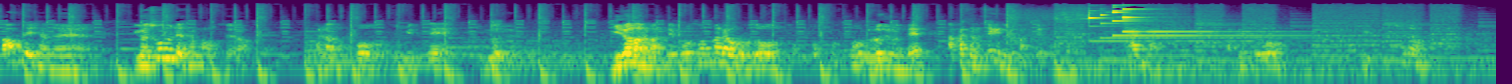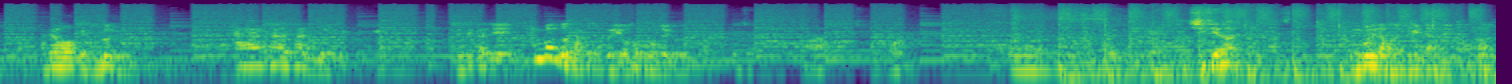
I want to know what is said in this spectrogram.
파운데이션을 이건 손으로 해도 상관없어요. 발라놓고 눈 밑에 눌러줘요. 밀어 바르면 안 되고 손가락으로도 톡톡톡톡 눌러주는데 아까처럼 세게 누르면 안 되고 살살 라텍스로 천정 가볍게 눌러주고 살살살 눌러주고. 여태까지 한 번도 다크서클이 여섯 번 적이 없었죠. 그렇죠. 자, 오, 가볍게 확실히 나네. 눈물이 나거나 비비지 않는 이상은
